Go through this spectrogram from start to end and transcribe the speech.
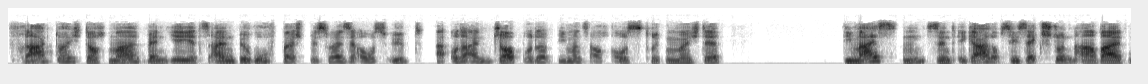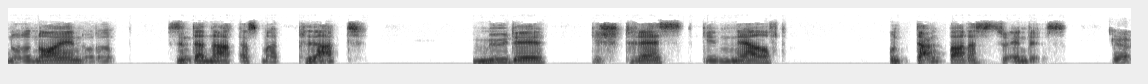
fragt euch doch mal, wenn ihr jetzt einen Beruf beispielsweise ausübt äh, oder einen Job oder wie man es auch ausdrücken möchte, die meisten sind, egal ob sie sechs Stunden arbeiten oder neun oder sind danach erstmal platt, müde, gestresst, genervt und dankbar, dass es zu Ende ist. ja,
